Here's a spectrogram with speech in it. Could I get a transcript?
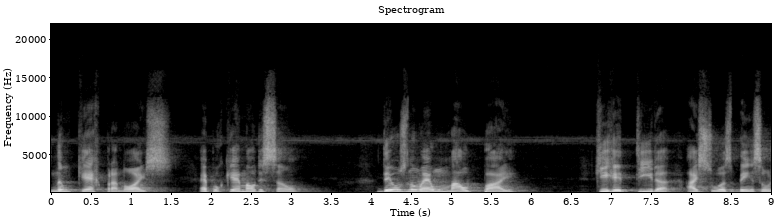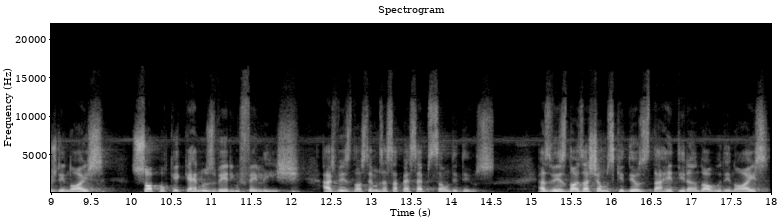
não quer para nós é porque é maldição. Deus não é um mau pai que retira as suas bênçãos de nós só porque quer nos ver infeliz. Às vezes nós temos essa percepção de Deus. Às vezes nós achamos que Deus está retirando algo de nós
